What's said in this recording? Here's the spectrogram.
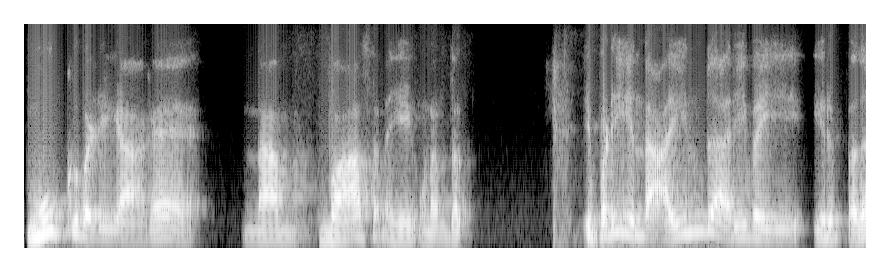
மூக்கு வழியாக நாம் வாசனையை உணர்தல். இப்படி இந்த ஐந்து அறிவை இருப்பது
